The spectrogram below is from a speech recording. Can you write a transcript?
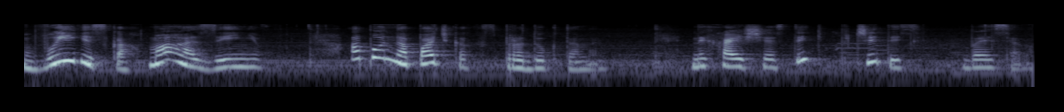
в вивісках магазинів або на пачках з продуктами. Нехай щастить вчитись весело.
